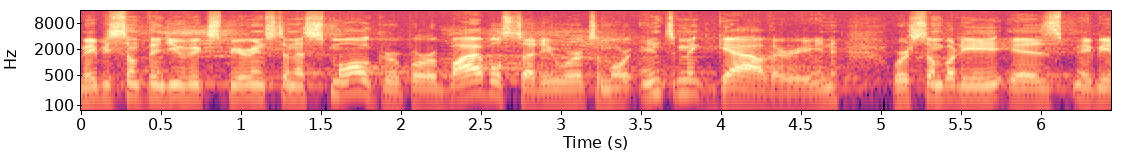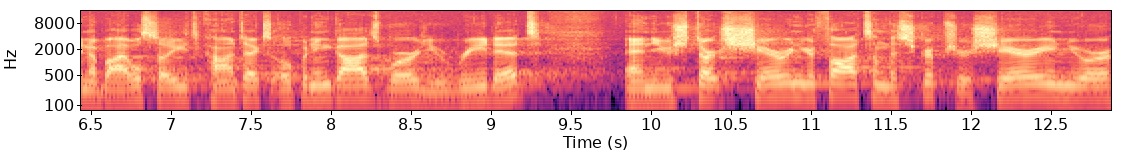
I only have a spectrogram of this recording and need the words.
maybe something you've experienced in a small group or a Bible study where it's a more intimate gathering, where somebody is maybe in a Bible study context opening God's Word, you read it and you start sharing your thoughts on the scriptures, sharing your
